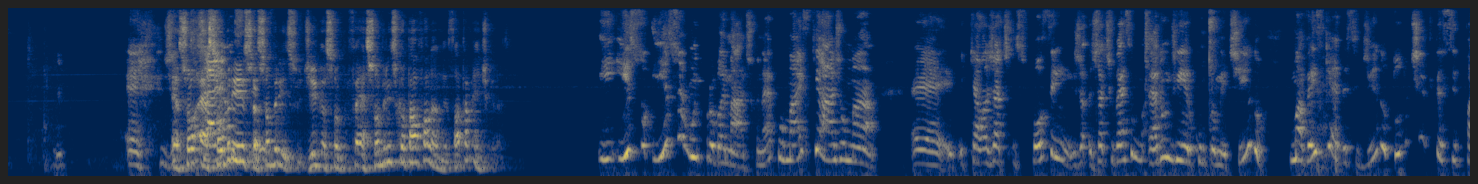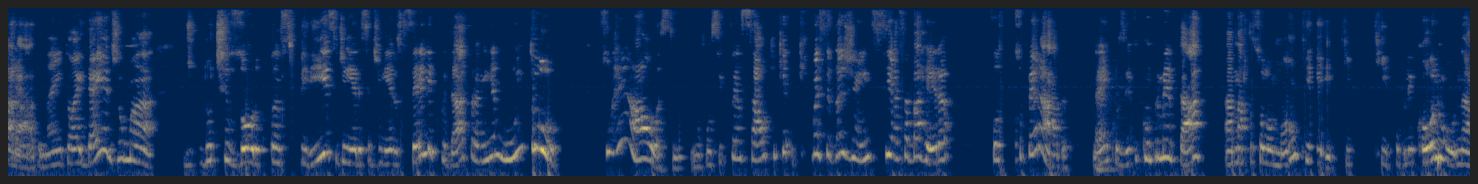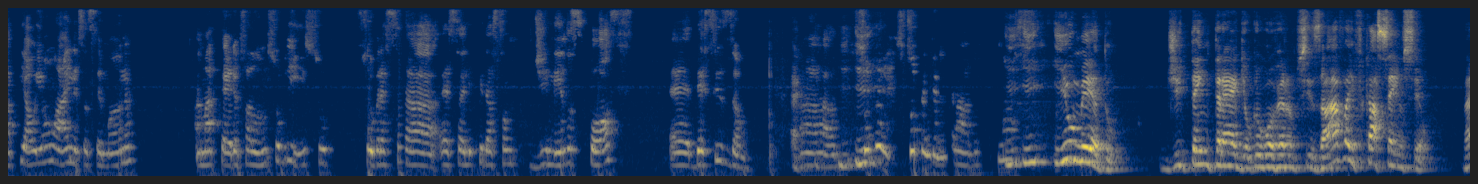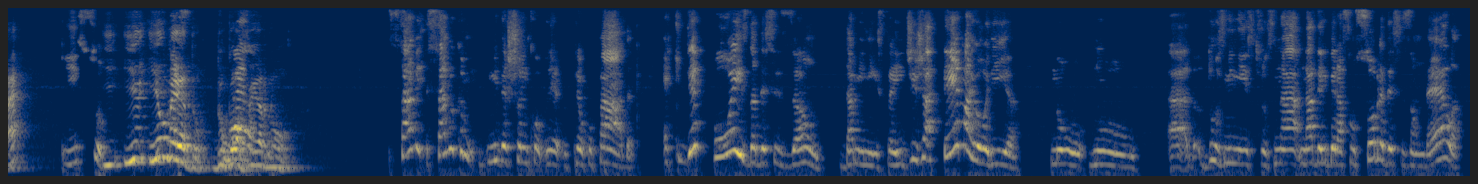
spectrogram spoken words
É, já, é, so, é sobre isso, é sobre isso. Diga sobre, é sobre isso que eu estava falando, exatamente, Graça. E isso, isso é muito problemático, né? Por mais que haja uma. É, que ela já fossem, já, já tivesse, era um dinheiro comprometido, uma vez que é decidido, tudo tinha que ter sido parado, né? Então a ideia de uma do tesouro transferir esse dinheiro, esse dinheiro ser liquidado, para mim é muito surreal, assim. Não consigo pensar o que, que, o que vai ser da gente se essa barreira for superada, né? Inclusive cumprimentar a Marta Solomon que, que, que publicou no, na Piauí Online essa semana a matéria falando sobre isso, sobre essa, essa liquidação de emendas pós é, decisão. É. Ah, e, super, super delicado. E, e, e, o medo de ter entregue o que o governo precisava e ficar sem o seu, né? Isso. E, e o medo do o governo... Sabe, sabe o que me deixou eh, preocupada? É que depois da decisão da ministra e de já ter maioria no, no, uh, dos ministros na, na deliberação sobre a decisão dela,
